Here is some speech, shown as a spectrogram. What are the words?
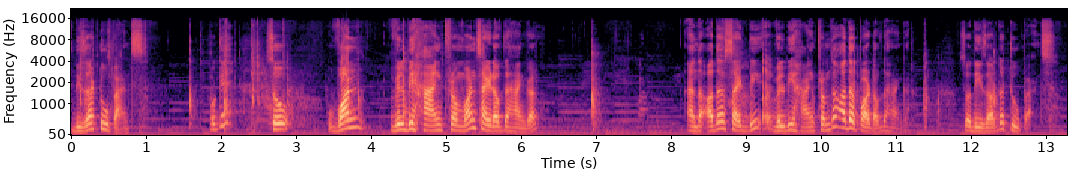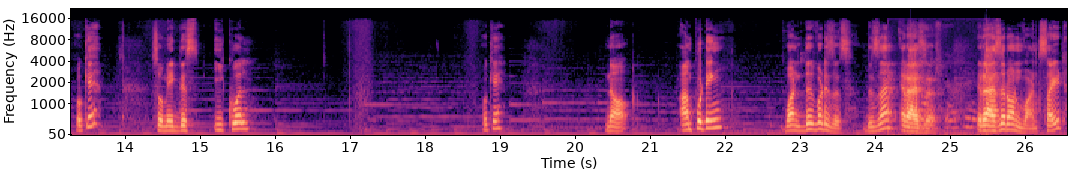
These are two pans. Okay. So one will be hanged from one side of the hanger and the other side be will be hanged from the other part of the hanger. So these are the two pans. Okay. So make this equal. Okay. Now I'm putting one. This, what is this? This is an eraser. Eraser on one side,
